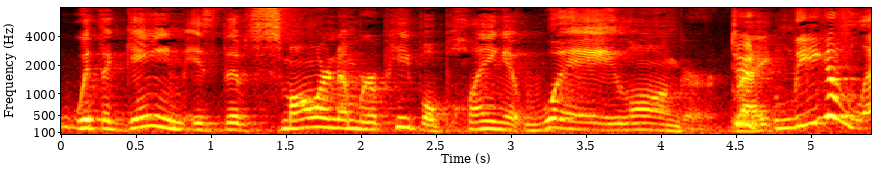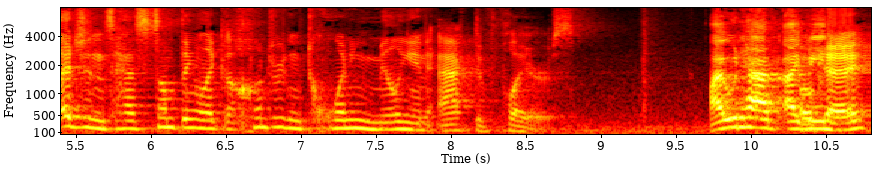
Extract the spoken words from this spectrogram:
with a game is the smaller number of people playing it way longer, Dude, right? League of Legends has something like 120 million active players. I would have. I mean, Okay.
